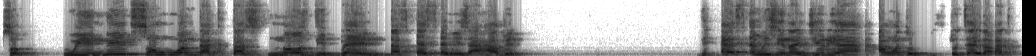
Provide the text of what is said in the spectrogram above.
So we need someone that, that knows the pain that SMEs are having. The SMEs in Nigeria, I want to, to tell you that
